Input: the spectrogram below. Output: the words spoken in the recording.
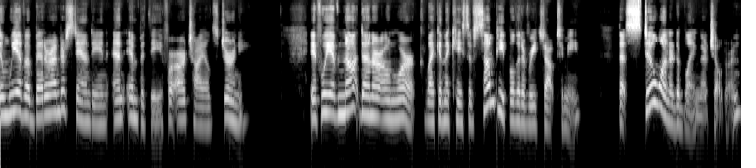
then we have a better understanding and empathy for our child's journey. If we have not done our own work, like in the case of some people that have reached out to me that still wanted to blame their children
